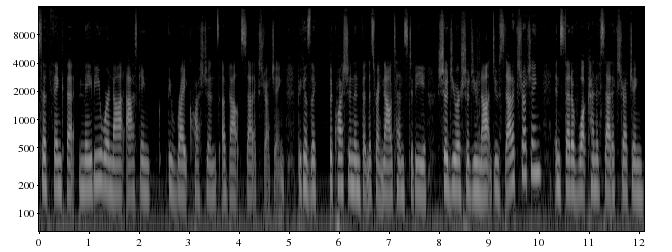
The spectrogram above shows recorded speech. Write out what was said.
to think that maybe we're not asking the right questions about static stretching because the, the question in fitness right now tends to be should you or should you not do static stretching instead of what kind of static stretching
